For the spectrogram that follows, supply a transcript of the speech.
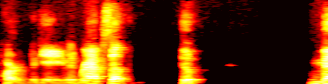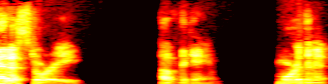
part of the game. It wraps up the meta story of the game more than it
